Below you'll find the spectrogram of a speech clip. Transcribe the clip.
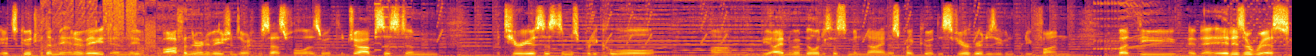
it's good for them to innovate, and they've often their innovations are successful, as with the job system. Materia system is pretty cool. Um, the item ability system in 9 is quite good. The sphere grid is even pretty fun, but the it, it is a risk.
